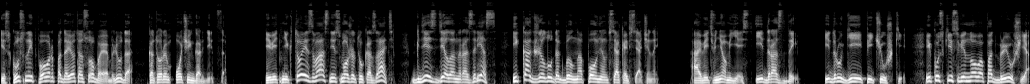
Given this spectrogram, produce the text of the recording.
Искусный повар подает особое блюдо, которым очень гордится. И ведь никто из вас не сможет указать, где сделан разрез и как желудок был наполнен всякой всячиной. А ведь в нем есть и дрозды, и другие печушки, и куски свиного подбрюшья,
